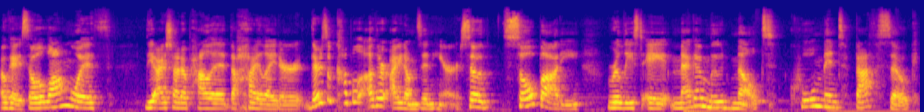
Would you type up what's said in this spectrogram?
Okay, so along with the eyeshadow palette, the highlighter, there's a couple other items in here. So Sol Body released a Mega Mood Melt Cool Mint Bath Soak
